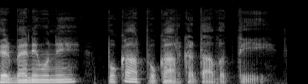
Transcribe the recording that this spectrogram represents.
फिर मैंने उन्हें पुकार पुकार कर दावत दी।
